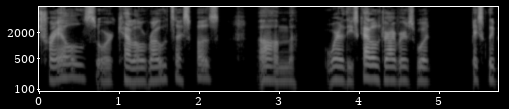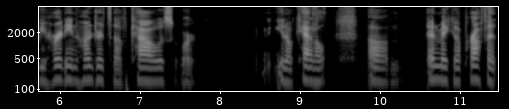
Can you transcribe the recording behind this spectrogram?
trails or cattle roads, I suppose, um, where these cattle drivers would basically be herding hundreds of cows or you know, cattle, um, and make a profit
